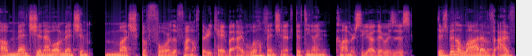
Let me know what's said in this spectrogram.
I'll mention I won't mention much before the final 30k, but I will mention at 59 kilometers to go there was this. There's been a lot of I've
